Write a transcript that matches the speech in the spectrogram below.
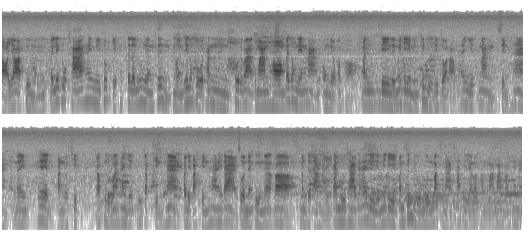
ต่อยอดคือเหมือนไปเรียกลูกค้าให้มีธุรกิจให้เจริญรุ่งเรืองขึ้น เหมือนที่หลวงปู่ท่านพูดว่ากุมารทองไม่ต้องเลี้ยงมากองค์เดียวก็พอ มันดีหรือไม่ดีมันขึ้นอยู่ที่ตัวเราให้ยึดมั่นสินห้าในเพศปันวชิตก็คือว่าให้ยึดรู้จักสินห้าปฏิบัติสินห้าให้ได้ ส่วนอย่างอื่นก็มันจะตามมาเอง การบูชาจะให้ดีหรือไม่ดี มันขึ้นอยู่บุญวาสนาชาติที่แล้วเราทำมามากน้อยแค่ไหน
